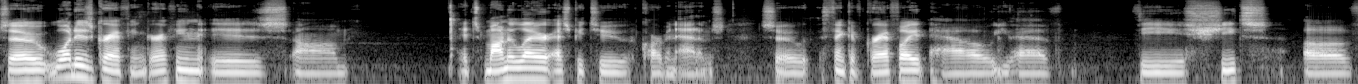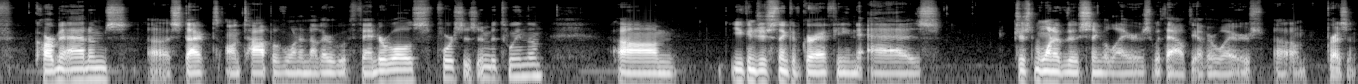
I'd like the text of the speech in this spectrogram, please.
so what is graphene? Graphene is um, it's monolayer sp2 carbon atoms. So think of graphite, how you have these sheets of carbon atoms uh, stacked on top of one another with van der Waals forces in between them. Um, you can just think of graphene as just one of those single layers without the other layers um, present.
